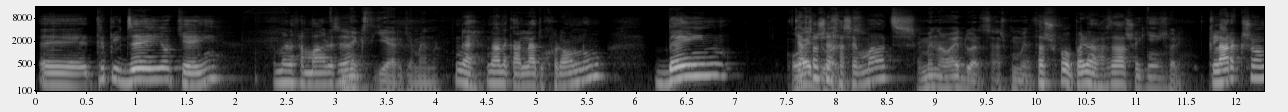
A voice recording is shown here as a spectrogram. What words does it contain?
Ε, Triple J, ok. Εμένα θα μ' άρεσε. Next year για μένα. Ναι, να είναι καλά του χρόνου. Bane, Ο και αυτός Edwards. έχασε ματς. Εμένα ο Edwards ας πούμε. Θα σου πω, περίμενα, θα φτάσω εκεί. Sorry. Clarkson,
